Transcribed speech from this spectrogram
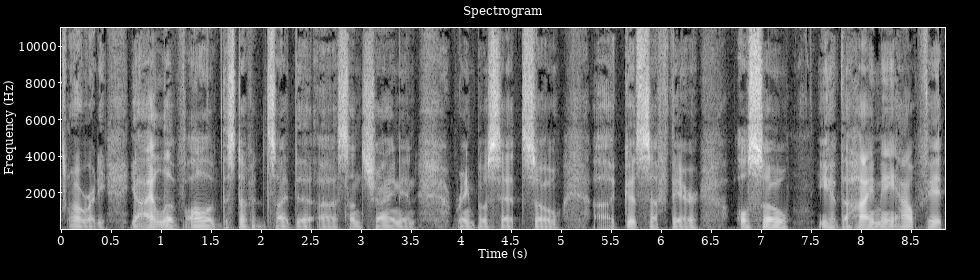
Alrighty, yeah, I love all of the stuff inside the uh, Sunshine and Rainbow set, so uh, good stuff there. Also, you have the Hime outfit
